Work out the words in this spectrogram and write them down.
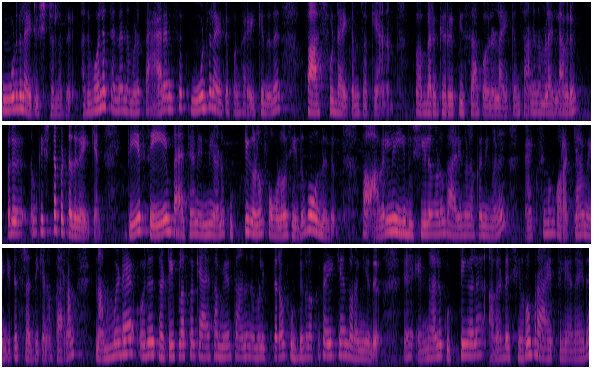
കൂടുതലായിട്ടും ഇഷ്ടമുള്ളത്. അതുപോലെ തന്നെ നമ്മൾ പാരൻസ് കൂടുതലായിട്ട് ഇപ്പം കഴിക്കുന്നത് ഫാസ്റ്റ് ഫുഡ് ഐറ്റംസ് ഒക്കെയാണ്. ബർഗർ പിസ്സ പോലുള്ള ഐറ്റംസ് ആണ് നമ്മളെല്ലാവരും ഒരു നമുക്ക് ഇഷ്ടപ്പെട്ടത് കഴിക്കാൻ. ഇതേ സെയിം പാറ്റേൺ തന്നെയാണ് കുട്ടികളും ഫോളോ ചെയ്തു പോകുന്നത്. അപ്പോൾ അവരിലെ ഈ ദുശീലങ്ങളും കാര്യങ്ങളൊക്കെ നിങ്ങൾ മാക്സിമം കുറയ്ക്കാൻ വേണ്ടിയിട്ട് ശ്രദ്ധിക്കണം. കാരണം നമ്മുടെ ഒരു തേർട്ടി പ്ലസ് ഒക്കെ ആയ സമയത്താണ് നമ്മൾ ഇത്തരം ഫുഡുകളൊക്കെ കഴിക്കാൻ തുടങ്ങിയത്. എന്നാൽ കുട്ടികൾ അവരുടെ ചെറുപ്രായത്തിൽ അതായത്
